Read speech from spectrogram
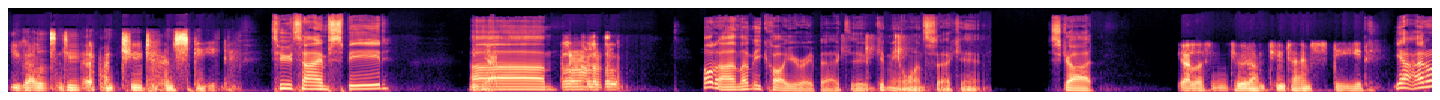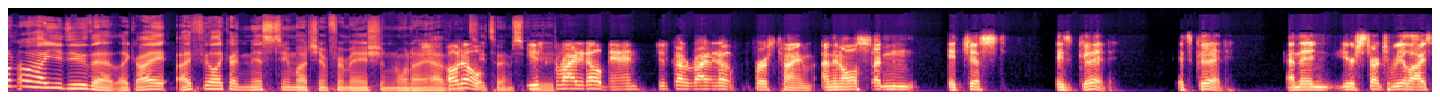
You got to listen to it on two times speed. two times speed. Yeah. Um. Hold on, let me call you right back, dude. Give me one second. Scott. You got to listen to it on two times speed. Yeah, I don't know how you do that. Like I I feel like I miss too much information when I have Oh, no. two times You speed. just ride it out, man. Just got to ride it out the first time, and then all of a sudden, it just is good. It's good, and then you start to realize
